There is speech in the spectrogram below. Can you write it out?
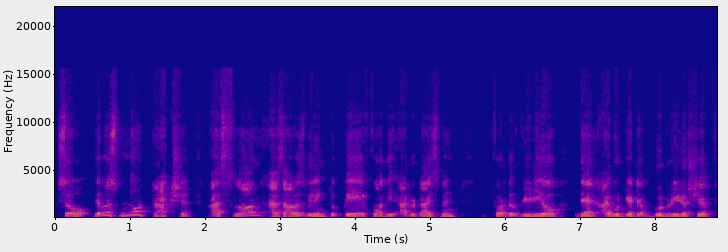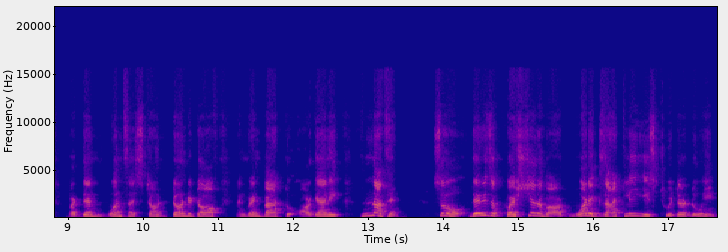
So there was no traction. As long as I was willing to pay for the advertisement for the video, then I would get a good readership. But then once I start, turned it off and went back to organic, nothing. So there is a question about what exactly is Twitter doing?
